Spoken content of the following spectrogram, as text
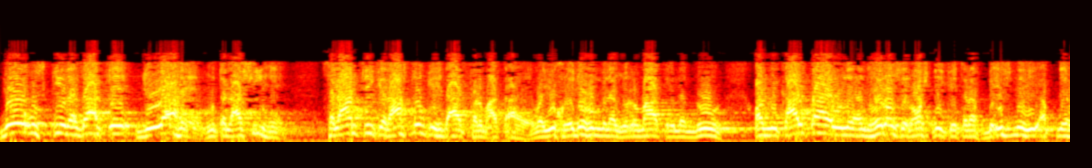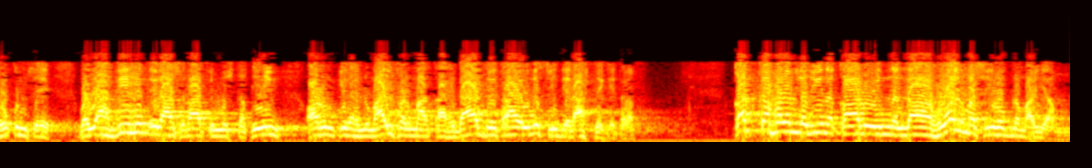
जो उसकी रजा के जुया हैं, मुतलाशी हैं सलामती के रास्तों की हिदायत फरमाता है। वह युखरजुम जुलमात नूर। और निकालता है उन्हें अंधेरों से रोशनी की तरफ़ बेइजने ही अपने हुक्म से। वह यादीहिम इलासरात मुस्तकीम। और उनकी रहनुमाई फरमाता है हिदायत देता है उन्हें सीधे रास्ते की तरफ़। कद कफर नजीन कालू इन मसीह मरियम।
